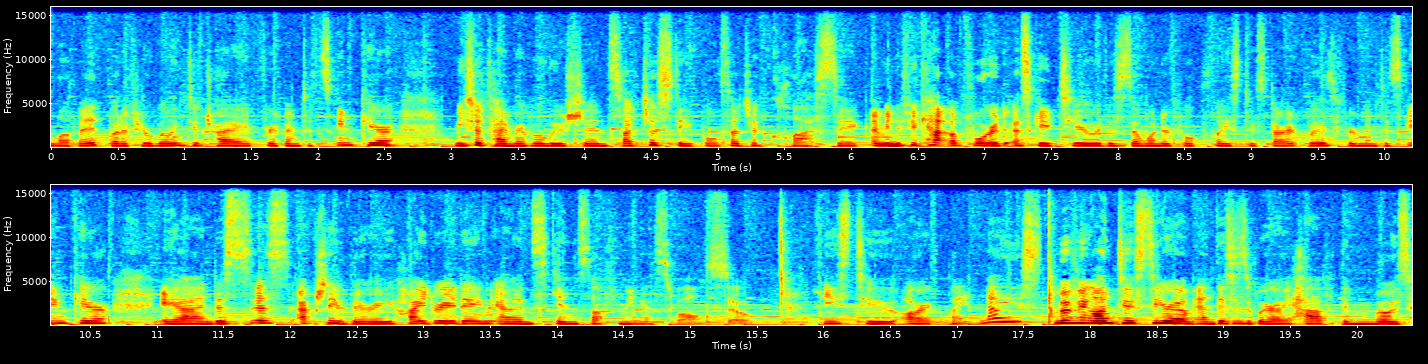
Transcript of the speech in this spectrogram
love it. But if you're willing to try fermented skincare, Missha Time Revolution, such a staple, such a classic. I mean, if you can't afford SK-II, this is a wonderful place to start with fermented skincare. And this is actually very hydrating and skin softening as well. So these two are quite nice. Moving on to serum, and this is where I have the most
